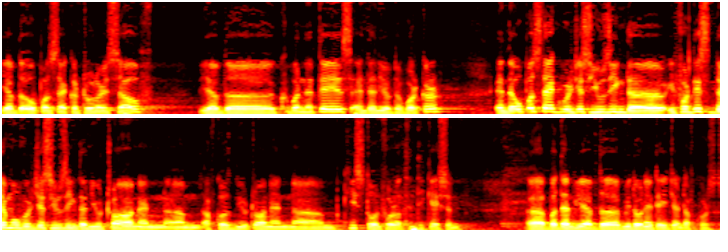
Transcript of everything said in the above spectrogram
You have the OpenStack controller itself, you have the Kubernetes, and then you have the worker. And the OpenStack, we're just using the, for this demo, we're just using the Neutron and, um, of course, Neutron and um, Keystone for authentication. Uh, but then we have the Midonet agent, of course.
